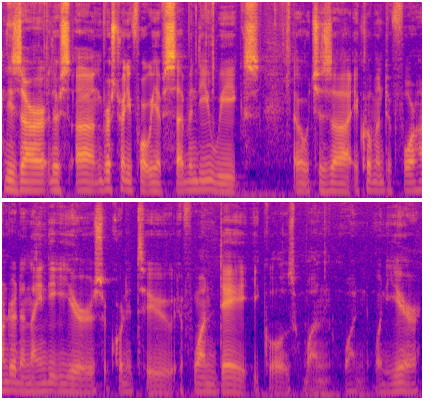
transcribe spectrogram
These are there's uh, in verse 24 we have 70 weeks uh, which is uh, equivalent to 490 years, according to if one day equals one, one, one year.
